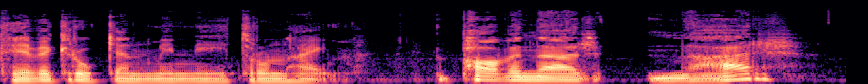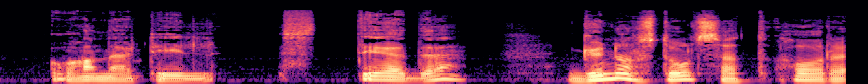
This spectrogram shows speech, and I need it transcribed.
TV-kroken min i Trondheim. Paven er nær, og han er til stede. Gunnar Stålseth har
